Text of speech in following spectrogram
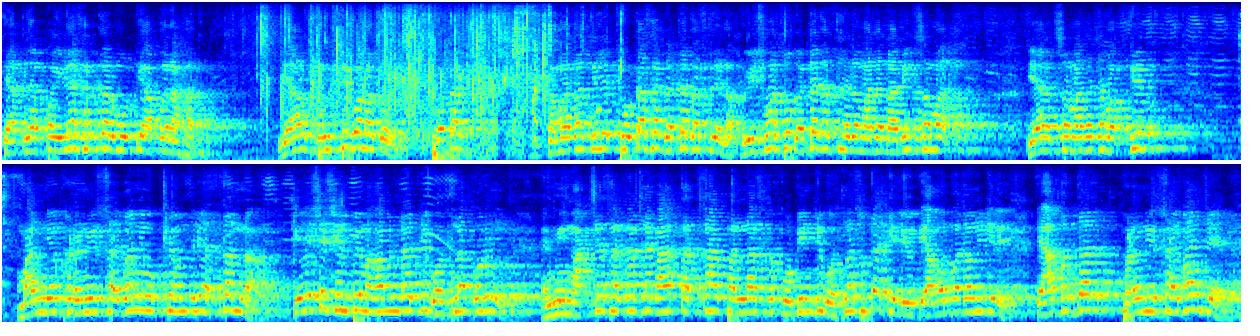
त्यातल्या पहिल्या सत्कार मूर्ती आपण आहात. या दृष्टिकोनातून छोटा समाजातील एक छोटासा घटक असलेला विश्वासू घटक असलेला माझा नाभिक समाज या समाजाच्या बाबतीत मान्य फडणवीस साहेबांनी मुख्यमंत्री असताना केशशिल्पी महामंडळाची घोषणा करून मी मागच्या सरकारच्या काळात तत्काळ पन्नास कोटींची घोषणा सुद्धा केली होती अंमलबजावणी केली. त्याबद्दल फडणवीस साहेबांचे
